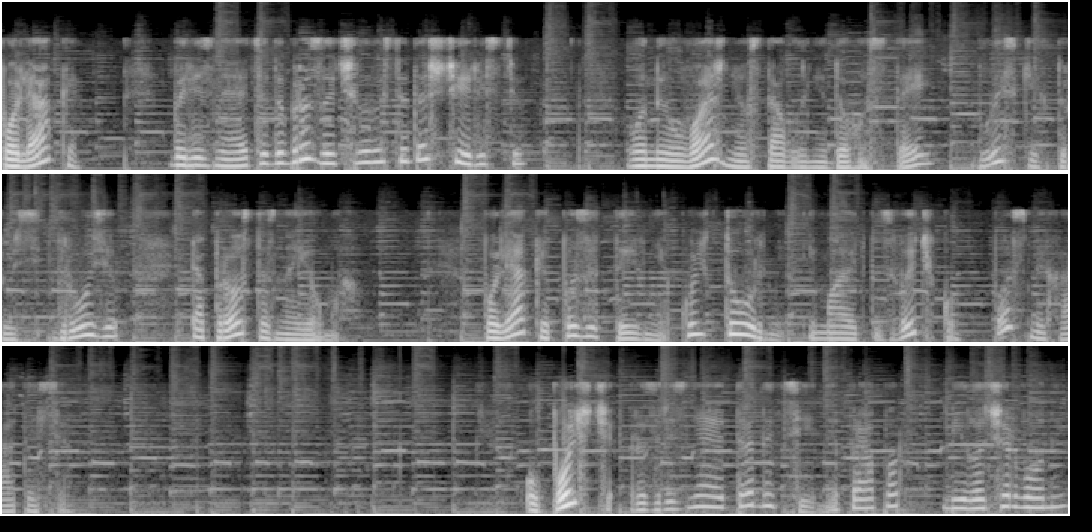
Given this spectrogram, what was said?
Поляки вирізняються доброзичливістю та щирістю. Вони уважні у ставленні до гостей, близьких друзів та просто знайомих. Поляки позитивні, культурні і мають звичку посміхатися. У Польщі розрізняють традиційний прапор біло-червоний,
